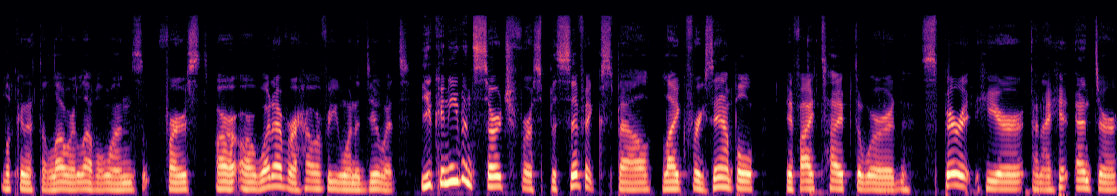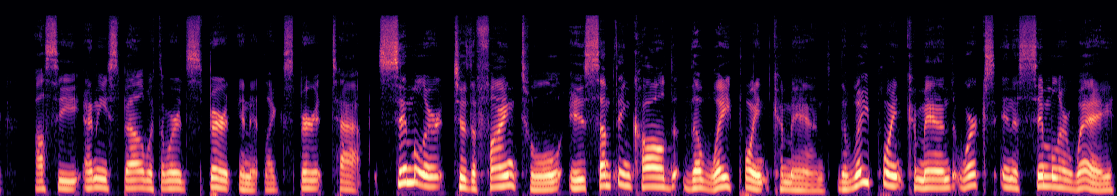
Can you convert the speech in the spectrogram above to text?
looking at the lower level ones first, or, or whatever, however you want to do it. You can even search for a specific spell, like for example, if I type the word spirit here and I hit enter, I'll see any spell with the word spirit in it, like spirit tap. Similar to the find tool is something called the waypoint command. The waypoint command works in a similar way,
